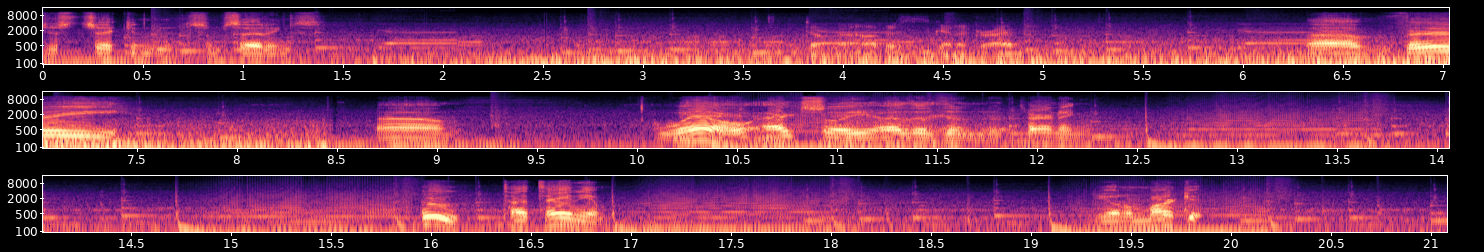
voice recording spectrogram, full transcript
Just checking some settings. Don't know how this is gonna drive. Uh, very um, well, actually, other than the turning. Ooh, titanium. You want to mark it? You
